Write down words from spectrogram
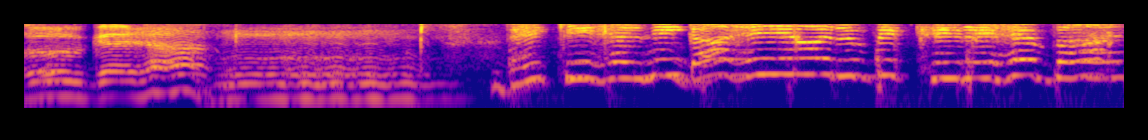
हो गया हूँ? बहकी है निगाहें और बिखरे हैं बाल।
